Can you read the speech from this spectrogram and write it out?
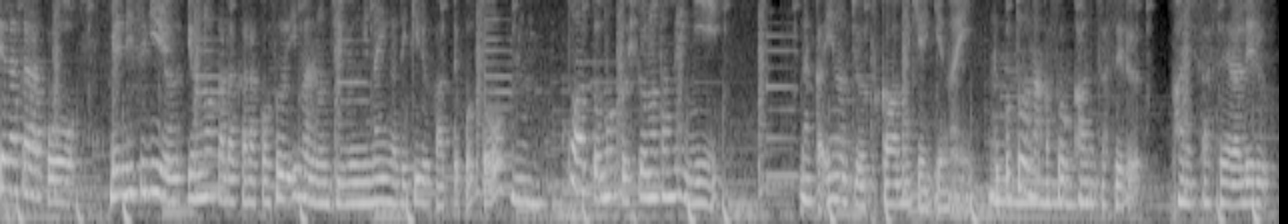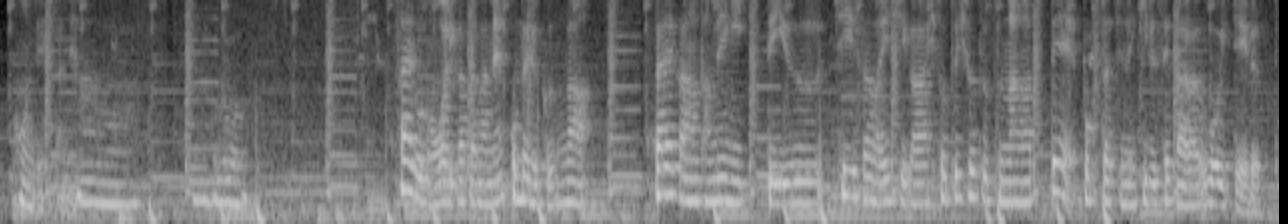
でだからこう便利すぎる世の中だからこそ今の自分に何ができるかってことうん。とあともっと人のためになんか命を使わなきゃいけないってことをなんかすごく感じさせる感じさせられる本でしたね。なるほど。最後の終わり方がねコペル君が誰かのためにっていう小さな意志が一つ一つつながって僕たちの生きる世界は動いているって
